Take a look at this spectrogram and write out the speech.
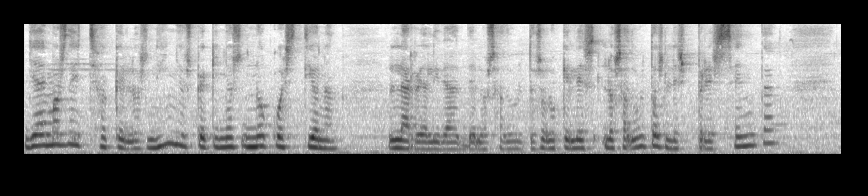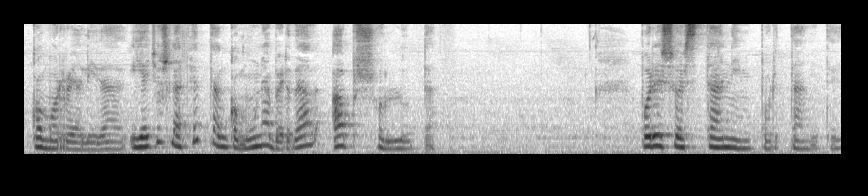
Ya hemos dicho que los niños pequeños no cuestionan la realidad de los adultos o lo que les, los adultos les presentan como realidad y ellos la aceptan como una verdad absoluta. Por eso es tan importante,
